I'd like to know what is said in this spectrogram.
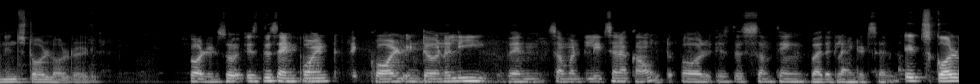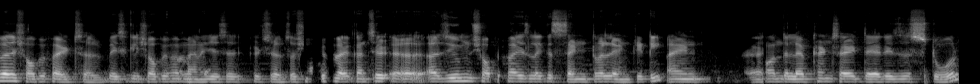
uninstalled already Got it. So is this uh, endpoint like called internally when someone deletes an account, or is this something by the client itself? it's called by the shopify itself basically shopify Okay. manages it itself so shopify consider uh, assume shopify is like a central entity and uh, on the left hand side there is a store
